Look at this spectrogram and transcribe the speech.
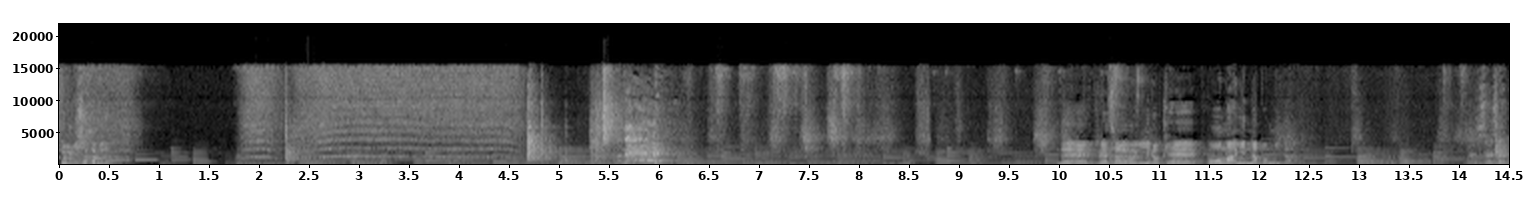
돌기 시작합니다. 네, 그래서 여기 이렇게 보호막이 있나 봅니다. 살살.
